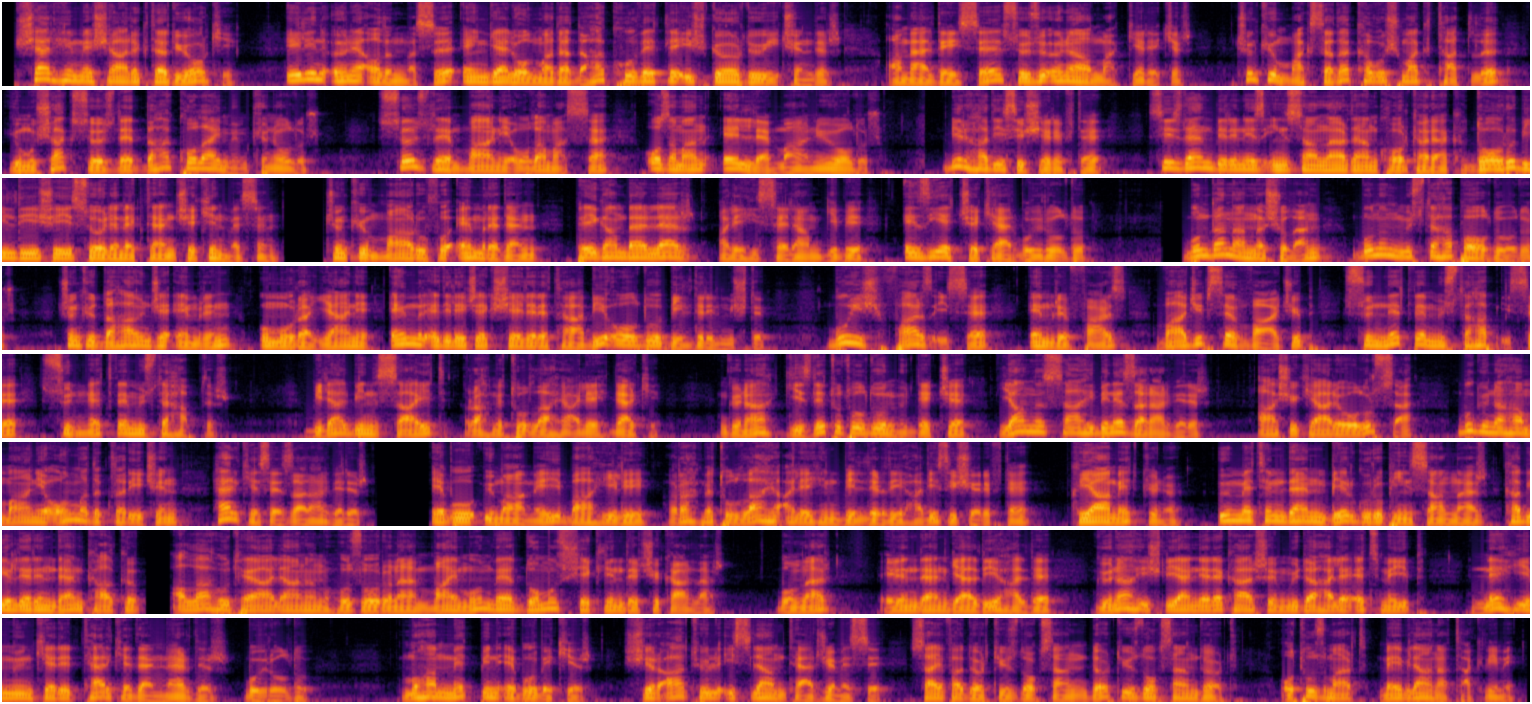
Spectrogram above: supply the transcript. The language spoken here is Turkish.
Şerh-i Meşarık'ta diyor ki, elin öne alınması engel olmada daha kuvvetli iş gördüğü içindir. Amelde ise sözü öne almak gerekir. Çünkü maksada kavuşmak tatlı, yumuşak sözle daha kolay mümkün olur. Sözle mani olamazsa, o zaman elle mani olur. Bir hadisi şerifte, sizden biriniz insanlardan korkarak doğru bildiği şeyi söylemekten çekinmesin. Çünkü marufu emreden peygamberler aleyhisselam gibi eziyet çeker buyuruldu. Bundan anlaşılan bunun müstehap olduğudur. Çünkü daha önce emrin umura yani emr edilecek şeylere tabi olduğu bildirilmişti. Bu iş farz ise emri farz, vacipse vacip, sünnet ve müstehap ise sünnet ve müstehaptır. Bilal bin Said rahmetullahi aleyh der ki, Günah gizli tutulduğu müddetçe yalnız sahibine zarar verir. Aşikare olursa bu günaha mani olmadıkları için herkese zarar verir. Ebu Ümame-i Bahili rahmetullahi aleyhin bildirdiği hadis-i şerifte, kıyamet günü ümmetimden bir grup insanlar kabirlerinden kalkıp Allahu Teala'nın huzuruna maymun ve domuz şeklinde çıkarlar. Bunlar elinden geldiği halde günah işleyenlere karşı müdahale etmeyip nehy münkeri terk edenlerdir buyuruldu. Muhammed bin Ebu Bekir, Şir'atül İslam tercemesi, sayfa 490-494, 30 Mart Mevlana takvimi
